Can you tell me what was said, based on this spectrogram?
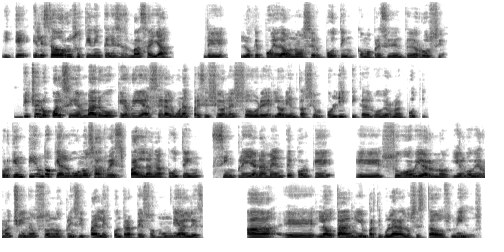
y que el Estado ruso tiene intereses más allá de lo que pueda o no ser Putin como presidente de Rusia. Dicho lo cual, sin embargo, querría hacer algunas precisiones sobre la orientación política del gobierno de Putin. Porque entiendo que algunos respaldan a Putin simple y llanamente porque eh, su gobierno y el gobierno chino son los principales contrapesos mundiales a eh, la OTAN y en particular a los Estados Unidos.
